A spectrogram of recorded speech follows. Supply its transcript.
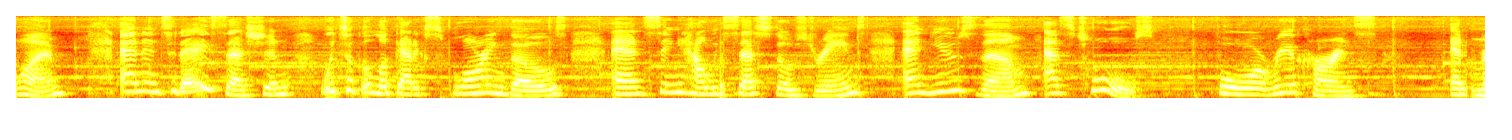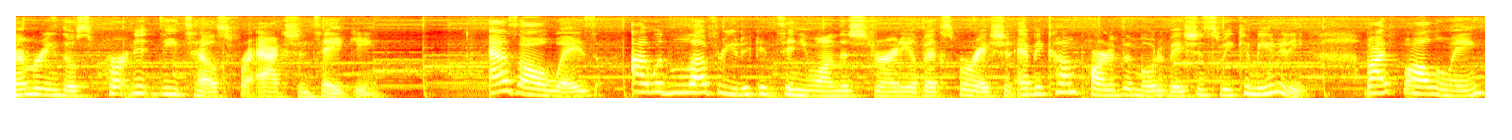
one. And in today's session, we took a look at exploring those and seeing how we assess those dreams and use them as tools for reoccurrence and remembering those pertinent details for action taking. As always, I would love for you to continue on this journey of exploration and become part of the Motivation Suite community by following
